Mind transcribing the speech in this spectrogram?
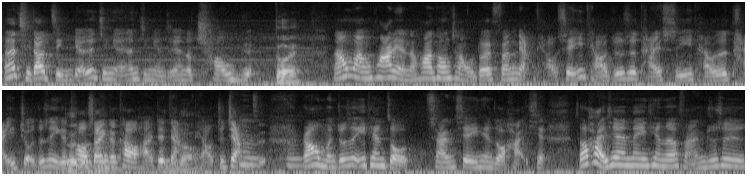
然后骑到景点，就景点跟景点之间都超远。对，然后玩花莲的话，通常我都会分两条线，一条就是台十一台或者是台九，就是一个靠山对对对一个靠海，就两条就这样子。然后我们就是一天走山线，一天走海线。走海线的那一天呢，反正就是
